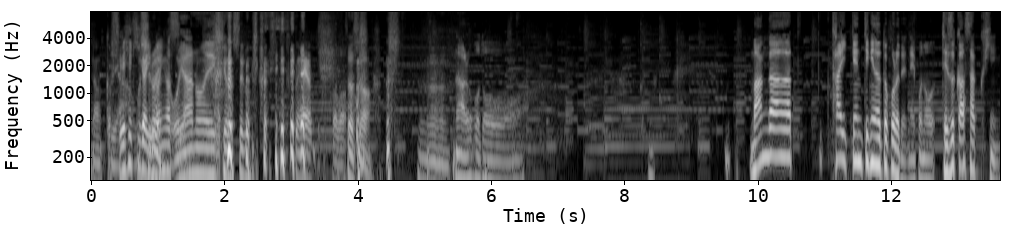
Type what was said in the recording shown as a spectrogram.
なんか性癖が弱いますよ、親の影響すごい。そうそう。うん。なるほど。漫画体験的なところでね、この手塚作品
